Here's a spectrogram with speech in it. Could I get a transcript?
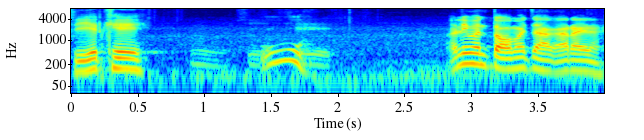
CSK อืม อู้ CSK อันนี้มันต่อมาจากอะไรนะ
